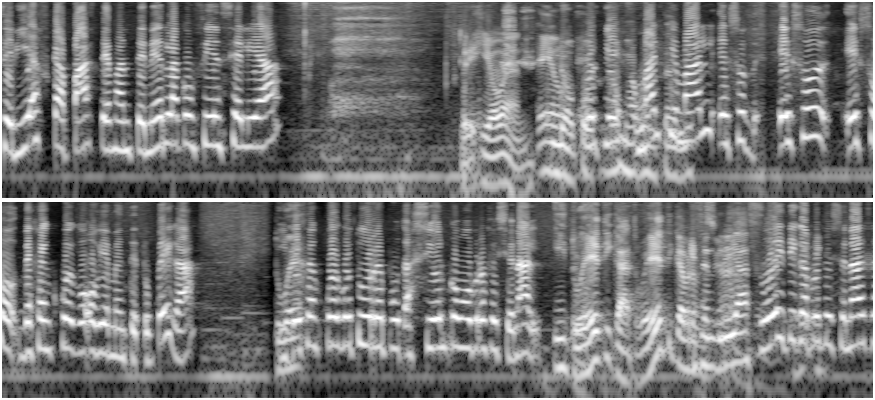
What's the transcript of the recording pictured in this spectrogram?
¿serías capaz de mantener la confidencialidad? Eh, No, eh, por- Porque no mal que mal, eso, eso, eso deja en juego obviamente tu pega Tu y deja en juego tu reputación como profesional. y tu ética, tu ética profesional. tendrías- Tu ética profesional,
